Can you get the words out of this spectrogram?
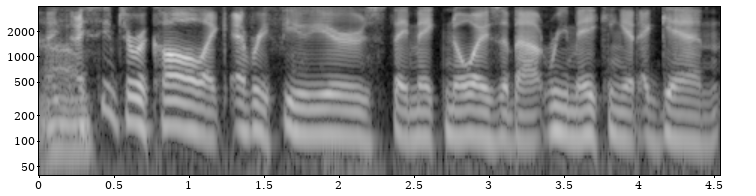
I, I seem to recall like every few years they make noise about remaking it again,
